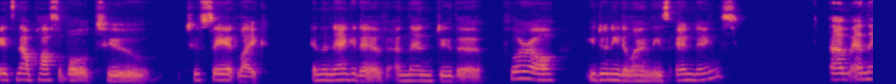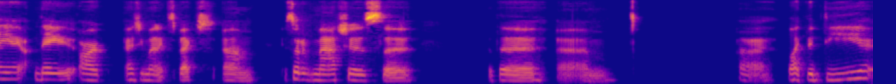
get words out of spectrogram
it's now possible to to say it like in the negative and then do the plural, you do need to learn these endings. Um, and they they are, as you might expect, um, sort of matches the the um, uh, like the D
